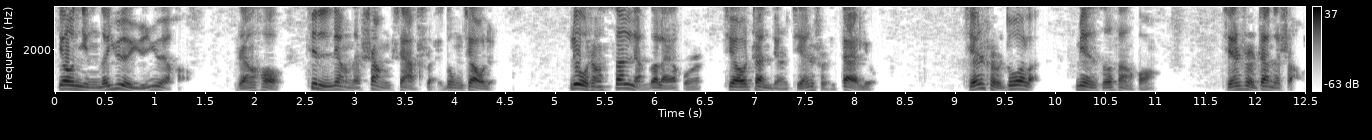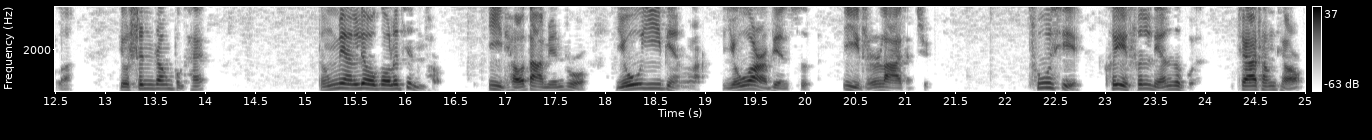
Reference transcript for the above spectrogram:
要拧得越匀越好。然后尽量的上下甩动较溜，溜上三两个来回。就要蘸点碱水再溜，碱水多了面色泛黄，碱水蘸的少了又伸张不开。等面溜够了劲头，一条大面柱由一变二，由二变四，一直拉下去。粗细可以分帘子滚、加长条、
